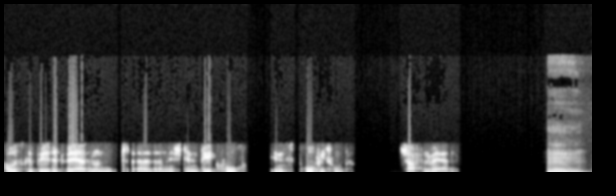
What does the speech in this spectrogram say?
ausgebildet werden und äh, dann nicht den Weg hoch ins Profitum schaffen werden. Hm.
